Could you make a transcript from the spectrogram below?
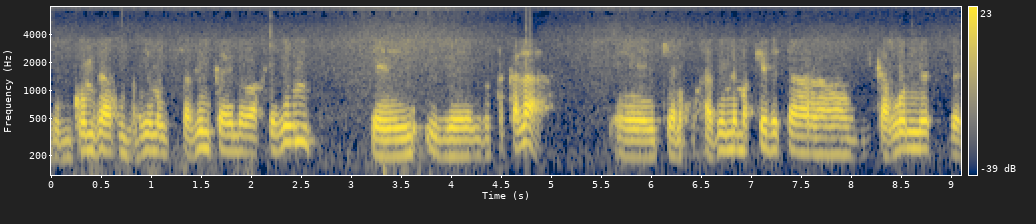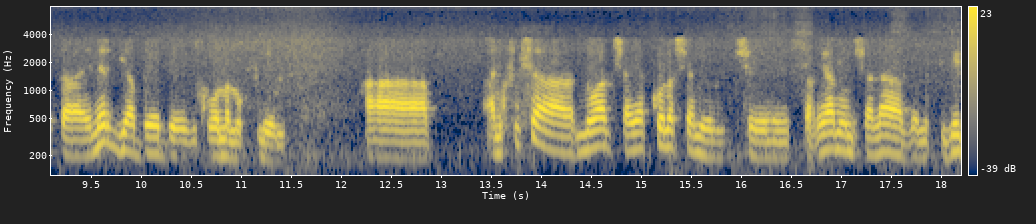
ובמקום זה אנחנו מדברים על צווים כאלה או אחרים, זו תקלה. אה, כי אנחנו חייבים למקד את הזיכרון ואת האנרגיה בזיכרון הנופלים. אני חושב שהנוהג שהיה כל השנים, ששרי הממשלה ונציגי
